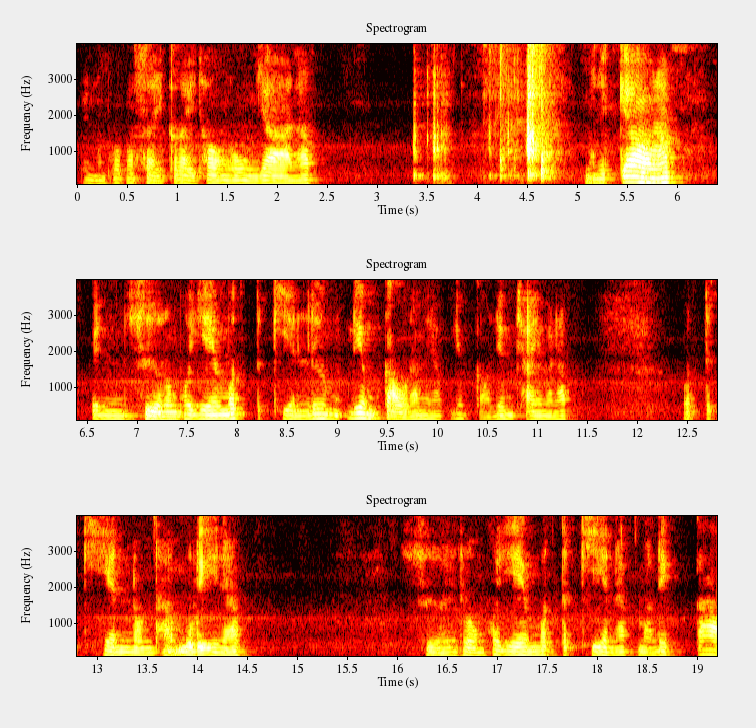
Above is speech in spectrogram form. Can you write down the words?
เป็นหลวงพ่อพระใสไกรทองลงยานะครับมายเลขเก้านะครับ เป็นเสือหลวงพ่อเย้มวัดตะเคียนเลื่อมเลี่ยมเก่านะครับเลี่ยมเก่าเลี่ยมใช้มานะครับวัดตะเคียนนนทบุรีนะครับ เสือหลวงพ่อเย้มวัดตะเคียนนะครับหมายเลข เก้า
